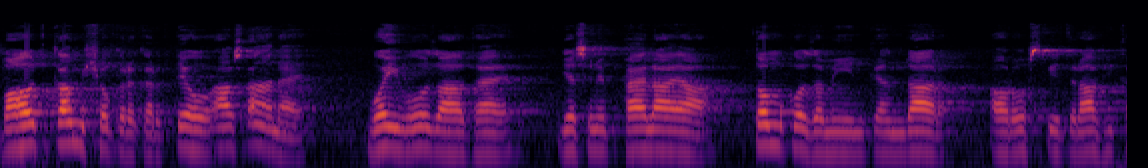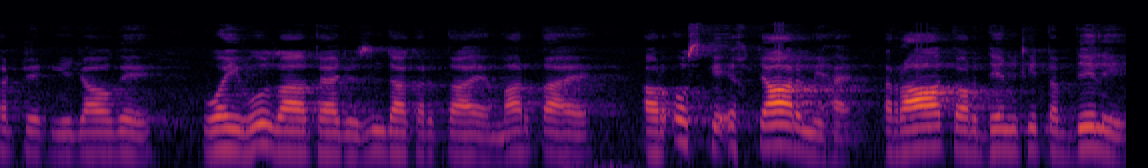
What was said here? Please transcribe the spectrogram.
بہت کم شکر کرتے ہو، آسان ہے۔ وہی وہ ذات ہے جس نے پھیلایا تم کو زمین کے اندر اور اس کی طرف اکٹھے کیے جاؤ گے۔ وہی وہ ذات ہے جو زندہ کرتا ہے، مارتا ہے اور اس کے اختیار میں ہے۔ رات اور دن کی تبدیلی،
